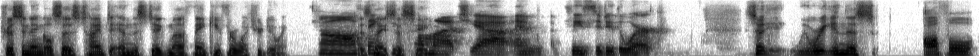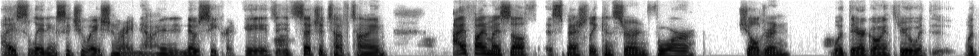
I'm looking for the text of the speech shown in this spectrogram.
Tristan Engel says, "Time to end the stigma. Thank you for what you're doing." Oh, That's thank nice you so see. much. Yeah, I'm pleased to do the work. So we were in this awful, isolating situation right now. No secret, it's it's such a tough time. I find myself especially concerned for children, what they're going through, with what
